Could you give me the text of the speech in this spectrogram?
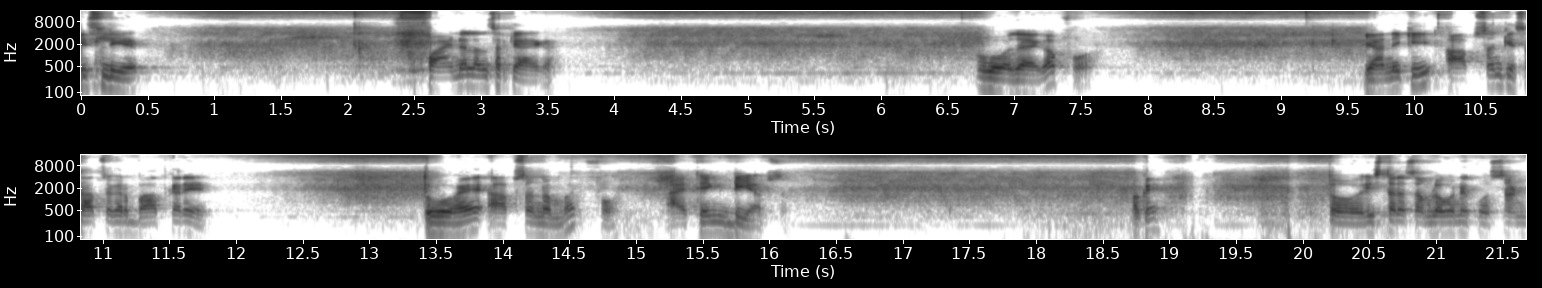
इसलिए फाइनल आंसर क्या आएगा? वो हो जाएगा फोर यानी कि ऑप्शन के हिसाब से अगर बात करें तो वो है option number four I think D option okay तो इस तरह से हम लोगों ने क्वेश्चन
